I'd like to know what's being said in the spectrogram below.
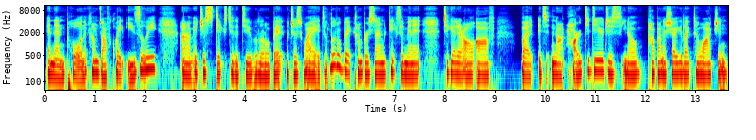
and then pull, and it comes off quite easily. Um, it just sticks to the tube a little bit, which is why it's a little bit cumbersome. It takes a minute to get it all off, but it's not hard to do. Just, you know, pop on a show you like to watch and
